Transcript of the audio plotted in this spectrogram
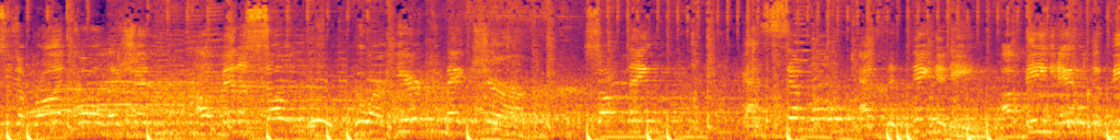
This is a broad coalition of Minnesotans who are here to make sure something as simple as the dignity of being able to be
